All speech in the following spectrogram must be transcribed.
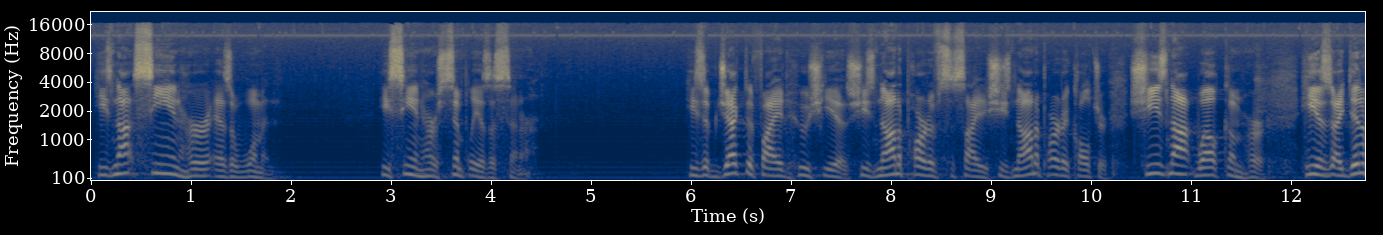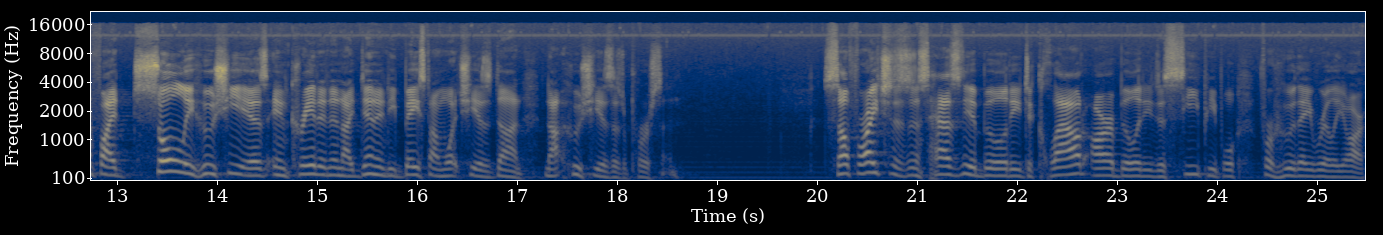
He's not seeing her as a woman, he's seeing her simply as a sinner. He's objectified who she is. She's not a part of society. She's not a part of culture. She's not welcome her. He has identified solely who she is and created an identity based on what she has done, not who she is as a person. Self righteousness has the ability to cloud our ability to see people for who they really are,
